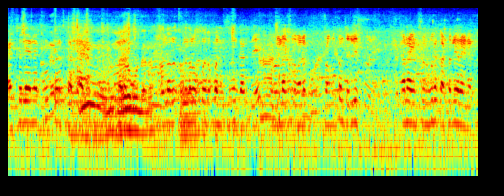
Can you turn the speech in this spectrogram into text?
యాక్చువల్లీ వందల వందల ముప్పై రూపాయలు ఇన్సూరెన్స్ కడితే రెండు లక్షల వరకు ప్రభుత్వం చెల్లిస్తుంది. కానీ ఆ ఇన్సూరెన్స్ కూడా కట్టలేరు ఆయనకు.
